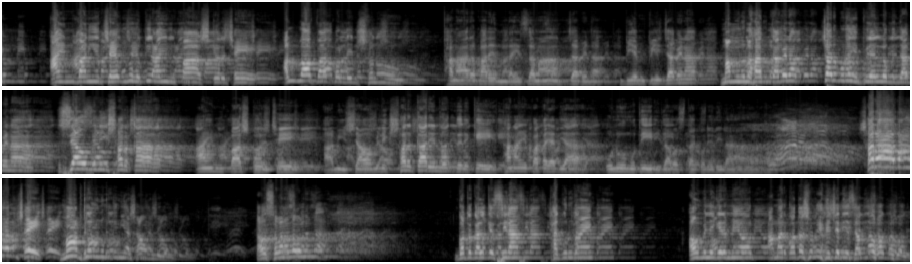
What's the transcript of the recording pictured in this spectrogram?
আইন বানিয়েছে অনুমতির আইন পাশ করেছে। আল্লাহ পাক বললেন শোনো থানার বারেন্দায় জামাত যাবে না বিএমপি যাবে না মামুনুল হক যাবে না চরমুনাই পীরের লোক যাবে না। আওয়ামী লীগ সরকার আইন পাশ করেছে। আমি আওয়ামী লীগ সরকারের লোকদেরকে থানায় পাঠাইয়া দিয়া অনুমতির ব্যবস্থা করে দিলাম। সারা বাংলাদেশে মাহফিলে অনুমতি নিয়ে আসা আওয়ামী লোক। তাও সুবহানাল্লাহ বললেন না? গতকালকে ছিলাম ঠাকুর গায়ে আওয়ামী লীগের মেয়র আমার কথা শুনে হেসে দিয়েছে, আল্লাহ আকবার বলে।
